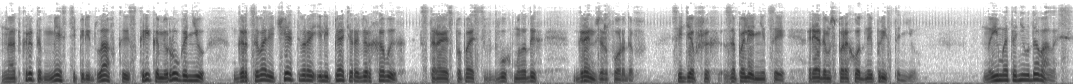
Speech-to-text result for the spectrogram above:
На открытом месте перед лавкой с криками руганью горцевали четверо или пятеро верховых, стараясь попасть в двух молодых Грэнджерфордов, сидевших за поленницей рядом с пароходной пристанью. Но им это не удавалось.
